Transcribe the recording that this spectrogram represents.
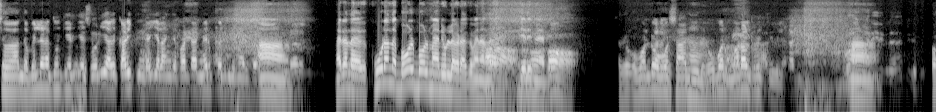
சொ அந்த வெள்ளனை தூக்கி எறிஞ்ச சொறி அது கடிக்கும். கையெல்லாம் இங்க பட்டா நெருப்பு எரிஞ்ச மாதிரி மாதிரி அந்த கூட அந்த போல் போல் மாதிரி உள்ள கிடக்கு வேணும் அந்த. ஜெலி மாதிரி. அது ஒவ்வொன்றும் ஒவ்வொரு சாதி. ஒவ்வொரு மாடல் இருக்கு இதுல. ஓ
